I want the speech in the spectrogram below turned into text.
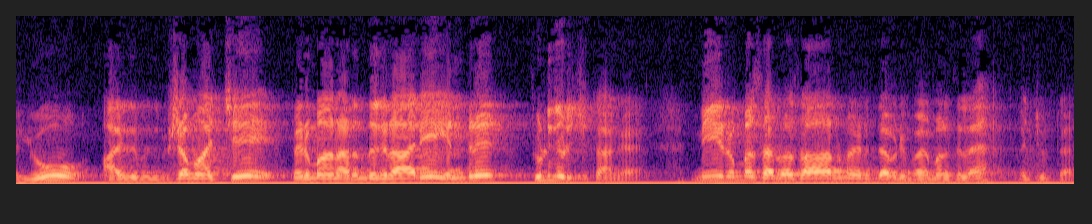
ஐயோ அது வந்து விஷமாச்சே பெருமான் அருந்துகிறாரே என்று துடி துடிச்சுட்டாங்க நீ ரொம்ப சர்வசாதாரணமா எடுத்து அப்படி மனசுல வச்சு விட்ட.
